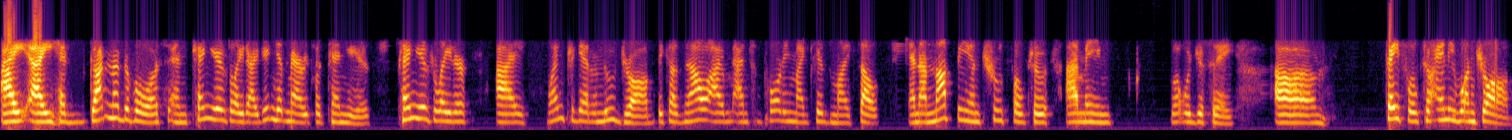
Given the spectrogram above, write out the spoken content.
I I had gotten a divorce, and ten years later, I didn't get married for ten years. Ten years later, I went to get a new job because now I'm I'm supporting my kids myself, and I'm not being truthful to. I mean, what would you say? Um, faithful to any one job.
